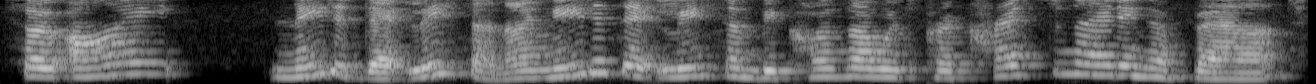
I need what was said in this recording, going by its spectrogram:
So I needed that lesson. I needed that lesson because I was procrastinating about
